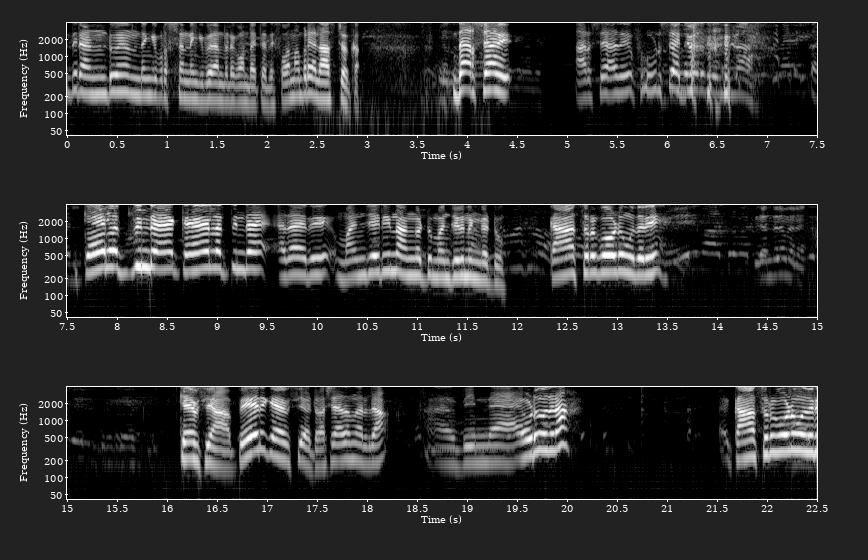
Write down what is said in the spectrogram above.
ഇത് രണ്ടും എന്തെങ്കിലും പ്രശ്നം ഉണ്ടെങ്കിൽ ഇവർ രണ്ടും കോൺടാക്ട് ചെയ്തേ. ഫോൺ നമ്പർ ലാസ്റ്റ് വെക്കാം. ഇത് അർഷാദ്. അർഷാദ് ഫ്രൂട്ട്സ് ആയിട്ട് കേരളത്തിന്റെ കേരളത്തിന്റെ അതായത് മഞ്ചേരിയിൽ നിന്ന് അങ്ങോട്ടും മഞ്ചേരിയിൽ നിന്ന് ഇങ്ങോട്ടും. കാസർഗോഡ് മുതൽ കെ എഫ് സി. ആ പേര് കെ എഫ് സി ആട്ടോ. പക്ഷെ അതൊന്നല്ല പിന്നെ എവിടെ മുതലാ? കാസർഗോഡ് മുതൽ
